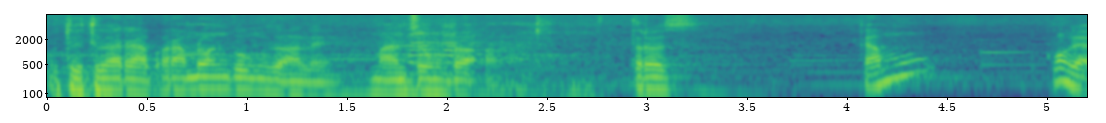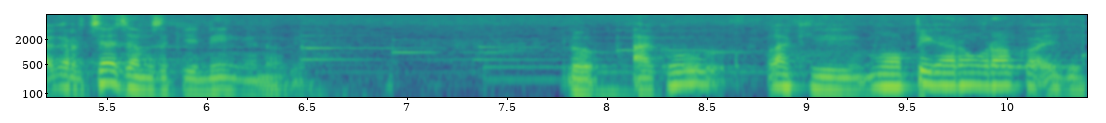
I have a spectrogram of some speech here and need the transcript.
Udah Arab, orang melengkung soalnya, mancung tok. Terus, kamu kok nggak kerja jam segini? Gitu. Loh, aku lagi ngopi karo ngerokok iki.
